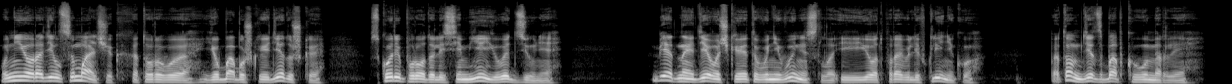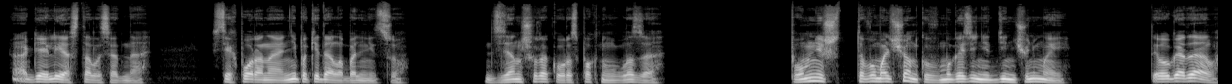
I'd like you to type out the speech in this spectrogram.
У нее родился мальчик, которого ее бабушка и дедушка вскоре продали семье Юэцзюня. Бедная девочка этого не вынесла, и ее отправили в клинику. Потом дед с бабкой умерли, а Гэли осталась одна. С тех пор она не покидала больницу. Дзян широко распахнул глаза. «Помнишь того мальчонку в магазине Дин Чуньмэй?» «Ты угадал.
